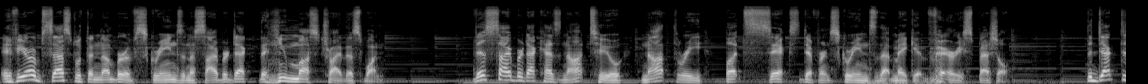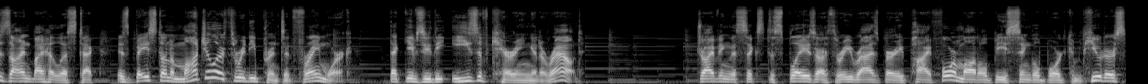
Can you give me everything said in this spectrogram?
If you're obsessed with the number of screens in a Cyberdeck, then you must try this one. This Cyberdeck has not two, not three, but six different screens that make it very special. The deck designed by Helistech is based on a modular 3D printed framework that gives you the ease of carrying it around. Driving the six displays are three Raspberry Pi 4 Model B single board computers,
